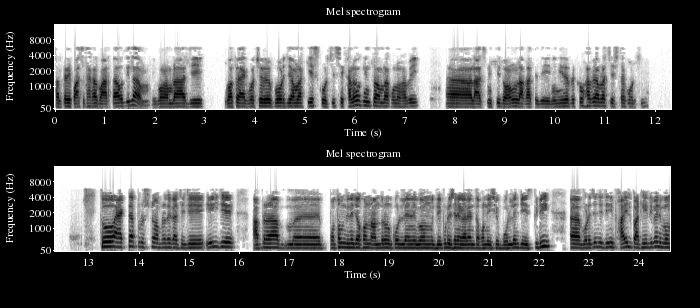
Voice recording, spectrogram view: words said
সরকারের পাশে থাকার বার্তাও দিলাম এবং আমরা যে গত এক বছরের উপর যে আমরা কেস করছি সেখানেও কিন্তু আমরা কোনোভাবেই রাজনীতি রং লাগাতে দিইনি। নিরপেক্ষ ভাবে আমরা চেষ্টা করছি। তো একটা প্রশ্ন আপনাদের কাছে যে এই যে আপনারা প্রথম দিনে যখন আন্দোলন করলেন এবং ডেপুটেশনে গেলেন তখন এসে বললেন যে এসপিডি বলেছেন যে তিনি ফাইল পাঠিয়ে দিবেন এবং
